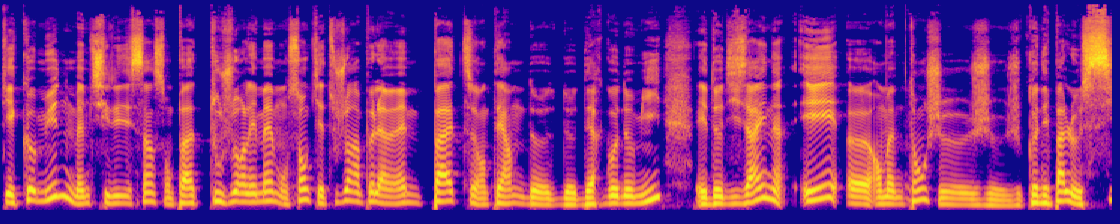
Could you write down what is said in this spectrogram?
qui est commune, même si les dessins sont pas toujours les mêmes. On sent qu'il y a toujours un peu la même patte en termes de d'ergonomie et de design et euh, en même temps je, je je connais pas le site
